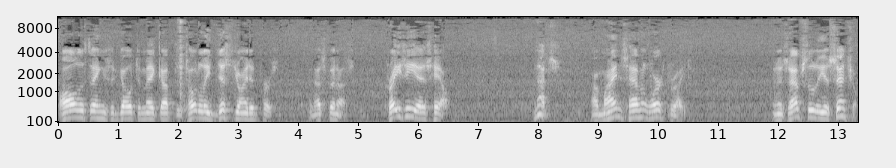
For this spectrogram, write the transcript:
all the things that go to make up the totally disjointed person. And that's been us. Crazy as hell. Nuts. Our minds haven't worked right. And it's absolutely essential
